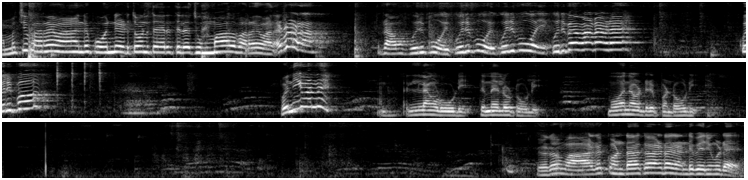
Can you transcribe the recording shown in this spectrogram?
അമ്മച്ചി പറയുവാ എന്റെ പൊന്നു എടുത്തോണ്ട് തരത്തില്ല ചുമ്മാതെ പറയുവാ. എവിടെടാ ഇതാ അവൻ കുരിപ്പ് പോയി കുരുപ്പ് പോയി കുരുപ്പ് പോയി. കുരിപ്പേ വേണം എവിടെ കുരിപ്പോ? പൊന്നി വന്നേ. എല്ലാം കൂടെ ഓടി തിണ്ണയിലോട്ട് ഓടി. മോൻ ഇരിപ്പുണ്ട് ഓടി. എടോ വാഴക്കൊണ്ടാക്കാടാ രണ്ടുപേരും കൂടെ.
